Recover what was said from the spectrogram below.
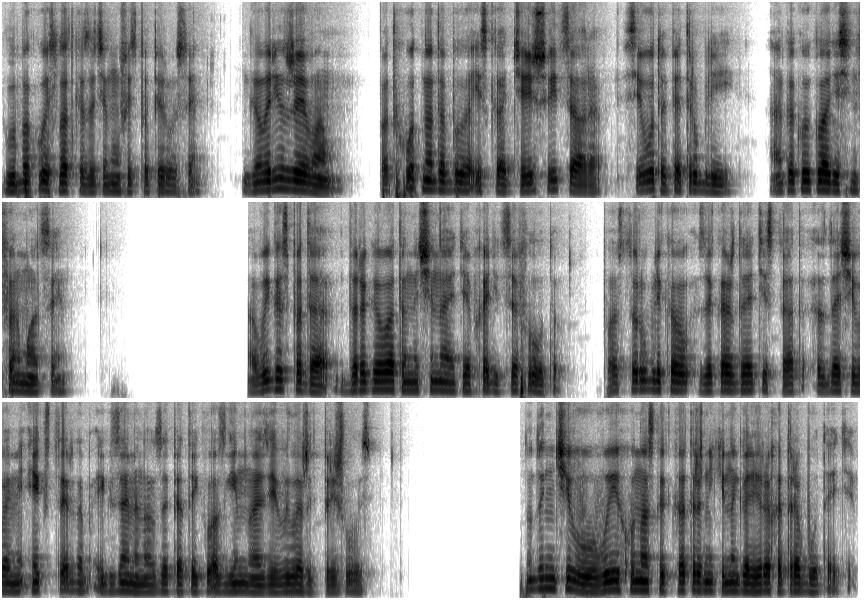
глубоко и сладко затянувшись папиросой. «Говорил же я вам, подход надо было искать через швейцара, всего-то 5 рублей. А какой кладезь информации?» «А вы, господа, дороговато начинаете обходиться флоту. По 100 рубликов за каждый аттестат о сдаче вами экстерном экзаменов за пятый класс гимназии выложить пришлось. Ну да ничего, вы их у нас как каторжники на галерах отработаете.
